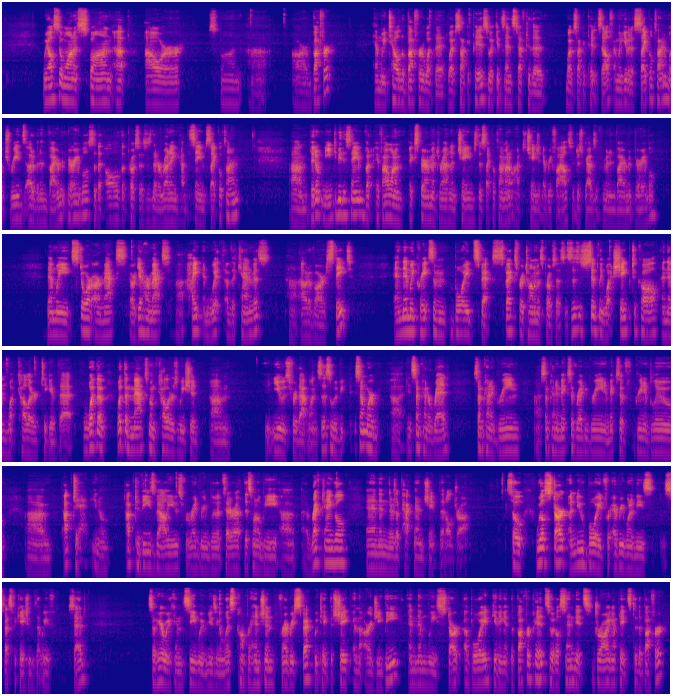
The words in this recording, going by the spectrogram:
We also want to spawn up our spawn uh, our buffer, and we tell the buffer what the WebSocket PID is, so it can send stuff to the WebSocket PID itself, and we give it a cycle time, which reads out of an environment variable so that all the processes that are running have the same cycle time. Um, they don't need to be the same, but if I want to experiment around and change the cycle time, I don't have to change it every file, so it just grabs it from an environment variable. Then we store our max, or get our max uh, height and width of the canvas uh, out of our state, and then we create some Boid specs, specs for autonomous processes. This is simply what shape to call and then what color to give that, what the, what the maximum colors we should um, use for that one. So this would be somewhere uh, in some kind of red, some kind of green, uh, some kind of mix of red and green, a mix of green and blue, um, up to you know up to these values for red, green, blue, etc. This one will be uh, a rectangle, and then there's a Pac-Man shape that I'll draw. So we'll start a new Boid for every one of these specifications that we've said. So here we can see we're using a list comprehension. For every spec, we take the shape and the RGB, and then we start a Boid giving it the buffer PID, so it'll send its drawing updates to the buffer.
